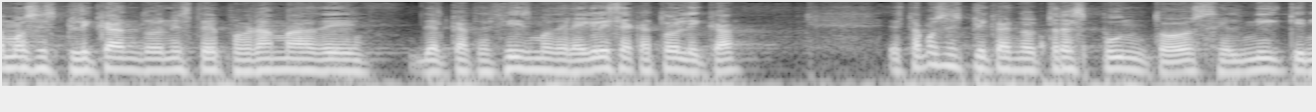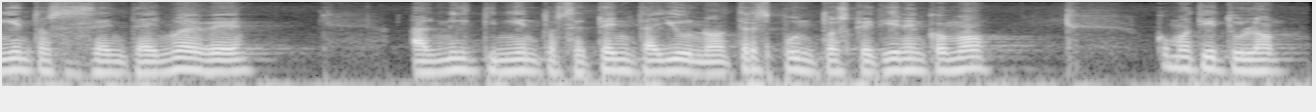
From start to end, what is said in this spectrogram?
Estamos explicando en este programa del Catecismo de la Iglesia Católica, estamos explicando tres puntos, el 1569 al 1571, tres puntos que tienen como, como título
